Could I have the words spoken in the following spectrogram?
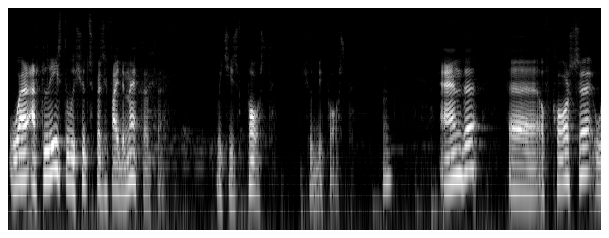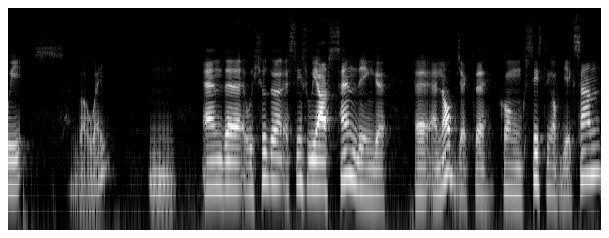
where at least we should specify the method, which is post, should be post. Hmm? And uh, of course, uh, we sorry, go away. Mm. And uh, we should, uh, since we are sending an object consisting of the exam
